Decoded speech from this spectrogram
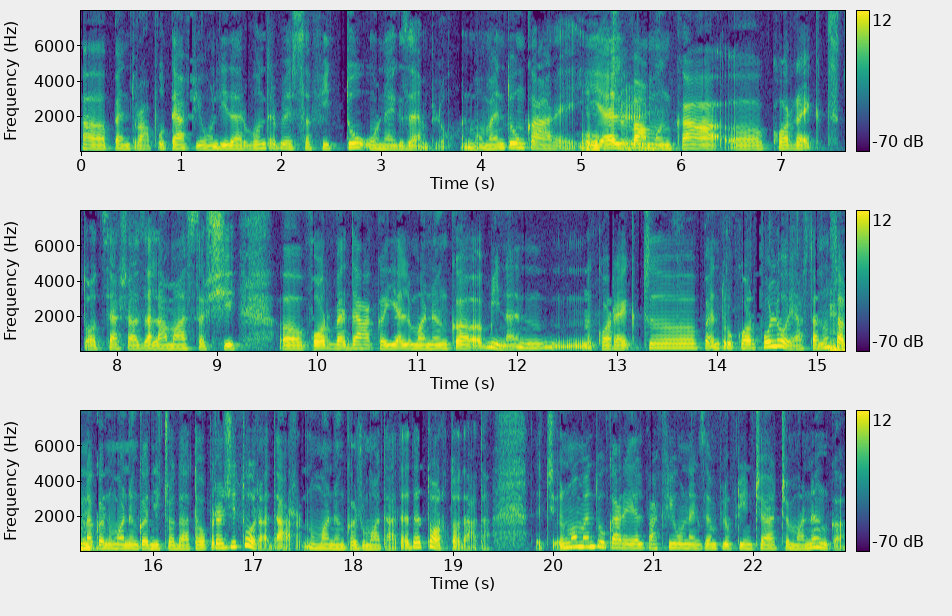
uh, Pentru a putea fi un lider bun, trebuie să fii tu un exemplu. În momentul în care Ok. el va mânca uh, corect, toți se așează la masă și uh, vor vedea că el mănâncă bine, n- corect uh, pentru corpul lui. Asta nu înseamnă că nu mănâncă niciodată o prăjitură, dar nu mănâncă jumătate de tort odată. Deci, în momentul în care el va fi un exemplu prin ceea ce mănâncă,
